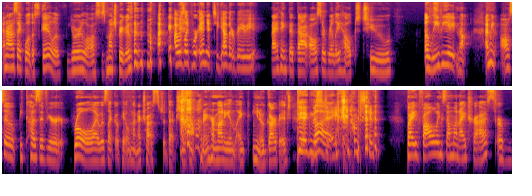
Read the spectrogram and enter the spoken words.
And I was like, Well, the scale of your loss is much bigger than mine. I was like, we're in it together, baby. I think that that also really helped to alleviate not I mean, also because of your role, I was like, okay, well, I'm going to trust that she's not putting her money in like, you know, garbage. Big mistake. No, I'm just kidding. By following someone I trust or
